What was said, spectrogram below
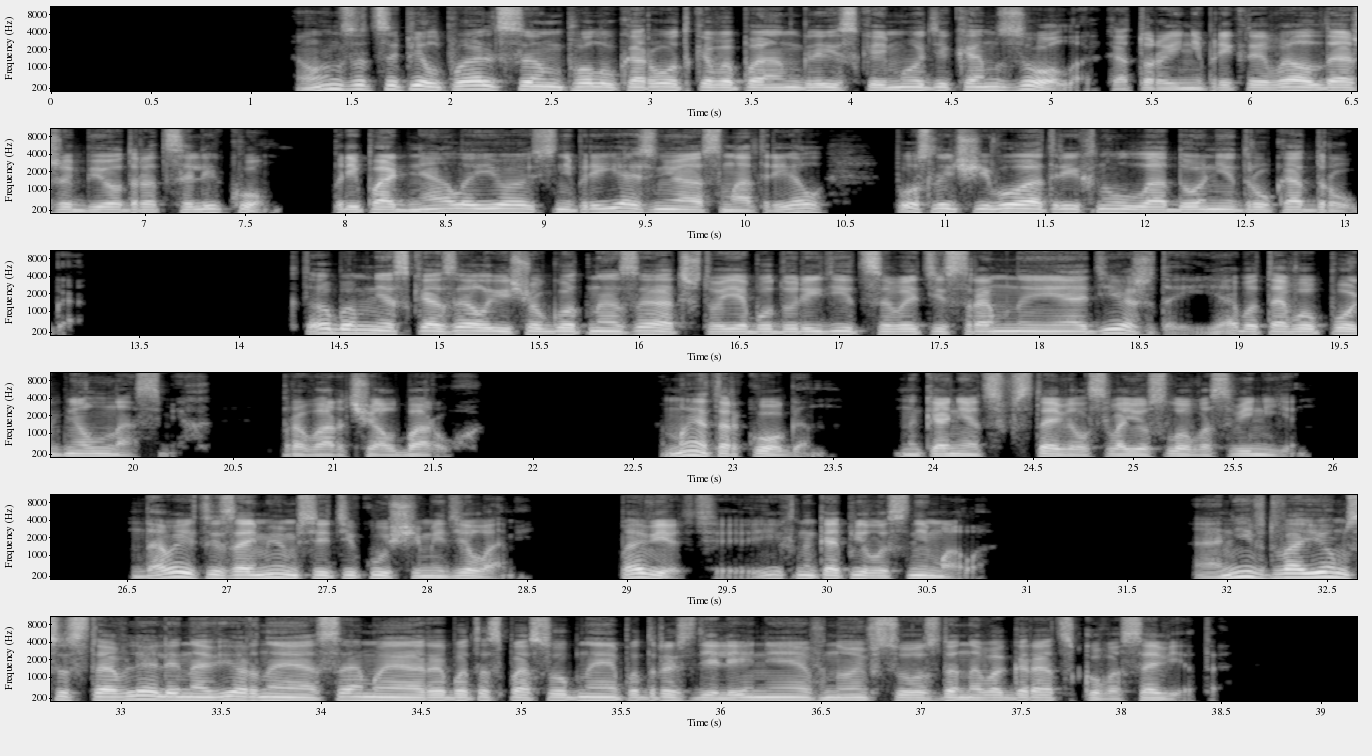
Он зацепил пальцем полукороткого по английской моде камзола, который не прикрывал даже бедра целиком, приподнял ее, с неприязнью осмотрел, после чего отряхнул ладони друг от друга. Кто бы мне сказал еще год назад, что я буду рядиться в эти срамные одежды, я бы того поднял на смех проворчал Барух. «Мэтр Коган», — наконец вставил свое слово свиньин, — «давайте займемся текущими делами. Поверьте, их накопилось немало». Они вдвоем составляли, наверное, самое работоспособное подразделение вновь созданного городского совета.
